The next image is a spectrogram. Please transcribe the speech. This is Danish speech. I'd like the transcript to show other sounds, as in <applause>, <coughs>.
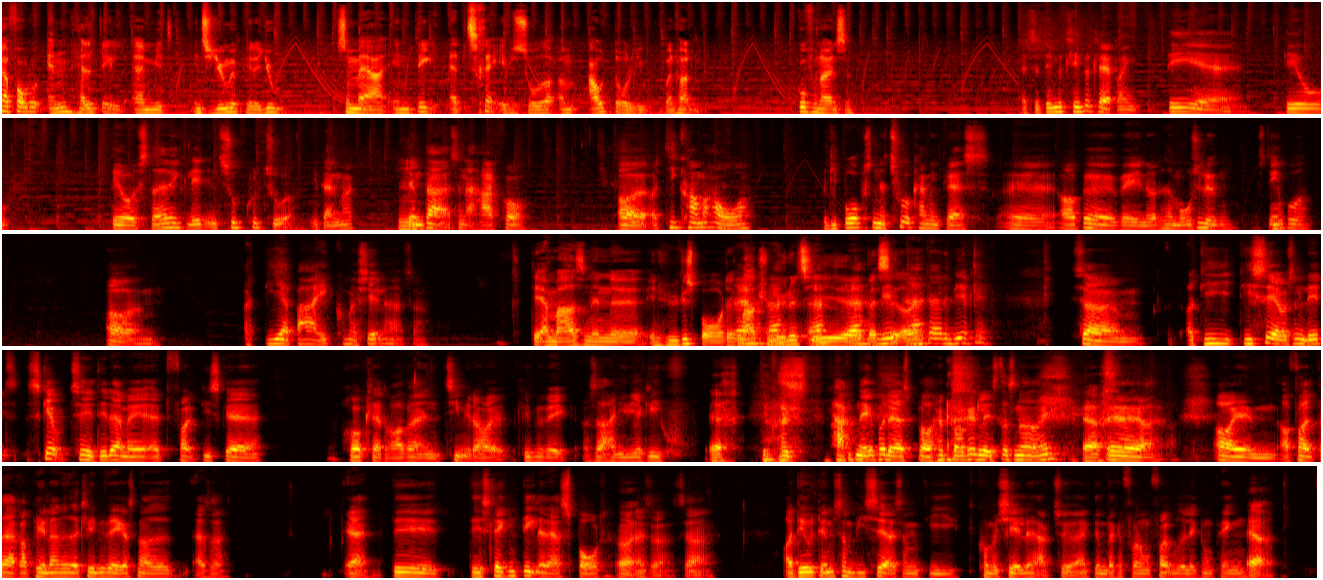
Her får du anden halvdel af mit interview med Peter Jul, som er en del af tre episoder om outdoor-liv på Bornholm. God fornøjelse. Altså det med klippeklatring, det, er- det, er jo, det er jo stadigvæk lidt en subkultur i Danmark. Mm. Dem, der er sådan er hardcore. Og, og de kommer herover, og de bor på sådan en naturcampingplads øh, oppe ved noget, der hedder Moseløkken, Stenbrud. Og, øhm, og de er bare ikke kommercielle, altså. Det er meget sådan en, øh, en hyggesport, ikke? Ja, meget ja, community-baseret. Ja, ja, det er det virkelig. Så, øhm, og de, de ser jo sådan lidt skævt til det der med, at folk de skal prøve at klatre op ad en 10 meter høj klippevæg, og så har de virkelig ja. det var hakt den af på deres bu- bucket list og sådan noget, ikke? ja. Øh, og, øhm, og folk, der rappeller ned ad klippevæg og sådan noget, altså, ja, det, det er slet ikke en del af deres sport. Nej. Altså, så, og det er jo dem, som vi ser som de kommercielle aktører, ikke? dem, der kan få nogle folk ud og lægge nogle penge. ja.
